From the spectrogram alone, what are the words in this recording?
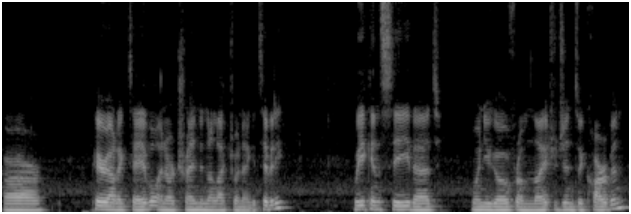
our periodic table and our trend in electronegativity. We can see that when you go from nitrogen to carbon,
